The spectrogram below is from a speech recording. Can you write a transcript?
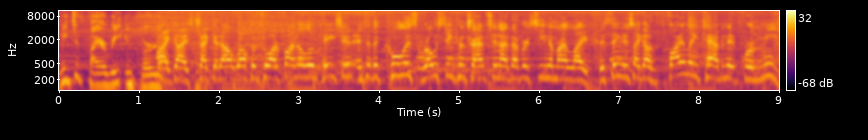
meets a fiery inferno. All right, guys, check it out. Welcome to our final location and to the coolest roasting contraption I've ever seen in my life. This thing is like a filing cabinet for meat.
